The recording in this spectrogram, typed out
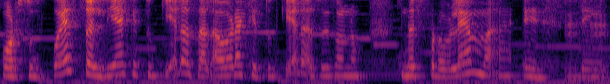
por supuesto, el día que tú quieras, a la hora que tú quieras, eso no, no es problema, este...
